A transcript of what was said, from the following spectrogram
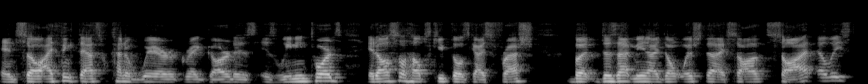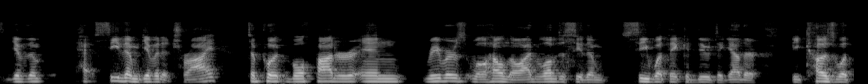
and so I think that's kind of where Greg Gard is is leaning towards. It also helps keep those guys fresh. But does that mean I don't wish that I saw saw it at least give them see them give it a try to put both Potter and Reuvers? Well, hell no. I'd love to see them see what they could do together because what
